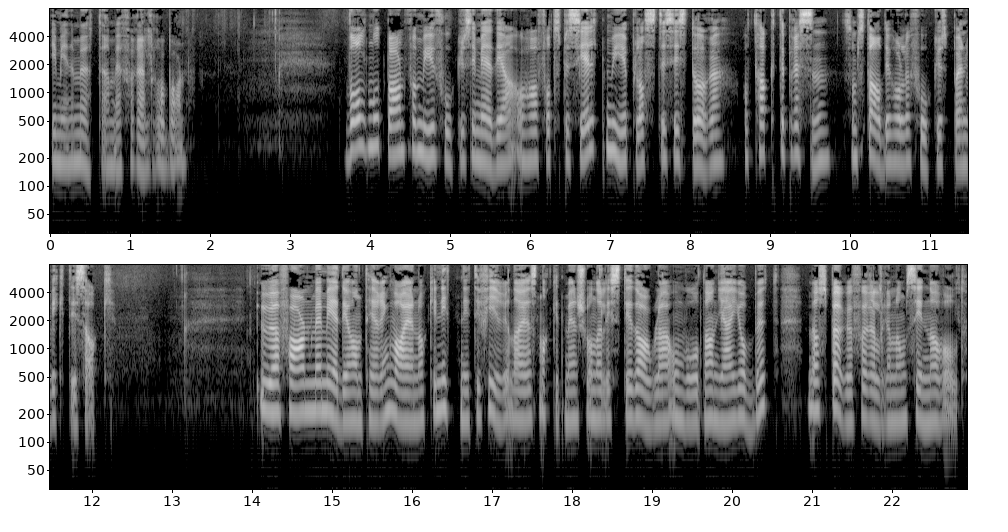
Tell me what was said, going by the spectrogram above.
i mine møter med foreldre og barn. Vold mot barn får mye fokus i media og har fått spesielt mye plass det siste året, og takk til pressen som stadig holder fokus på en viktig sak. Uerfaren med mediehåndtering var jeg nok i 1994 da jeg snakket med en journalist i Dagbladet om hvordan jeg jobbet med å spørre foreldrene om sinne og vold.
